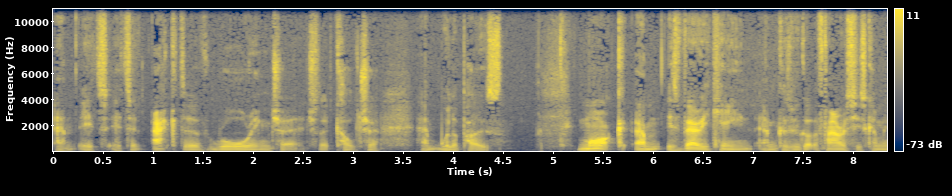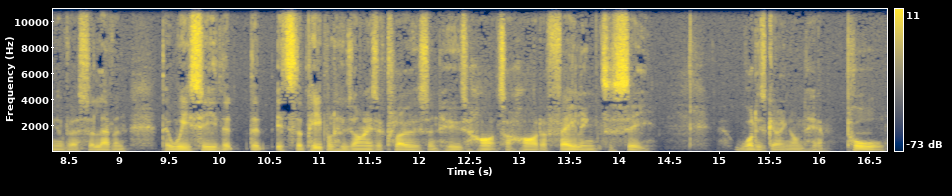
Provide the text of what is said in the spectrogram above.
Um, it's it's an active, roaring church that culture um, will oppose. Mark um, is very keen because um, we've got the Pharisees coming in verse 11 that we see that, that it's the people whose eyes are closed and whose hearts are hard are failing to see what is going on here. Paul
